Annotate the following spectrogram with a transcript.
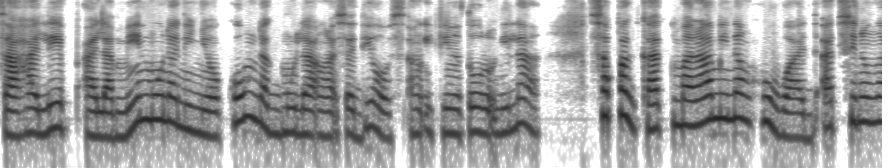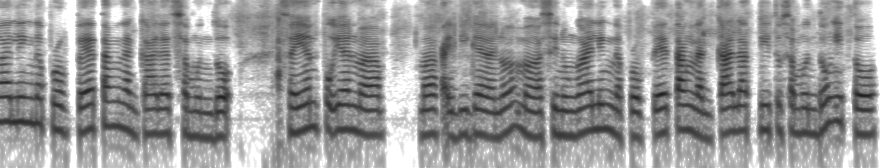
Sa halip, alamin muna ninyo kung nagmula nga sa Diyos ang itinuturo nila, sapagkat marami ng huwad at sinungaling na propetang nagkalat sa mundo. So yan po yan mga mga kaibigan ano, mga sinungaling na propetang nagkalat dito sa mundong ito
